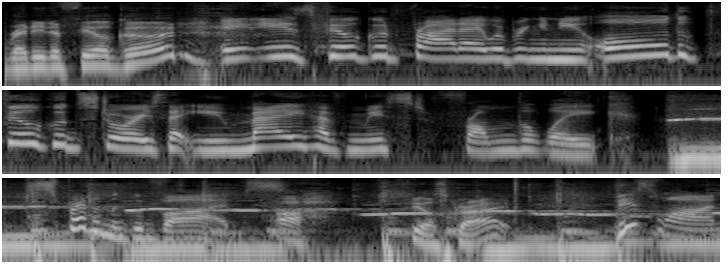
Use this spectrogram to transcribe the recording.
Ready to feel good? It is Feel Good Friday. We're bringing you all the feel good stories that you may have missed from the week. Just spreading the good vibes. Ah, feels great. This one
